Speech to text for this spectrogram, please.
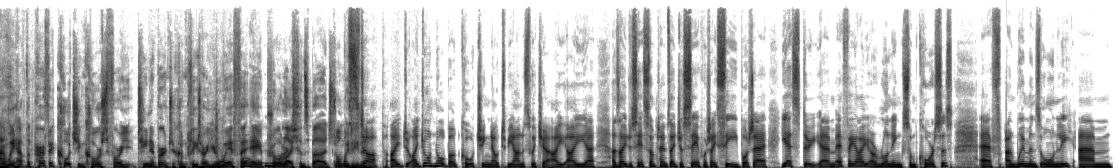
And we have the perfect coaching course for Tina Byrne to complete her UEFA Oh, A Pro Lord. license badge, don't oh, we, Tina? stop! I, do, I don't know about coaching now. To be honest with you, I, I uh, as I just say, sometimes I just say what I see. But uh, yes, the um, FAI are running some courses, uh, f- and women's only. Um,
